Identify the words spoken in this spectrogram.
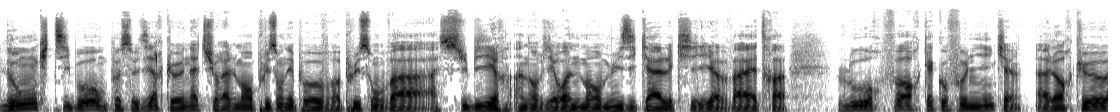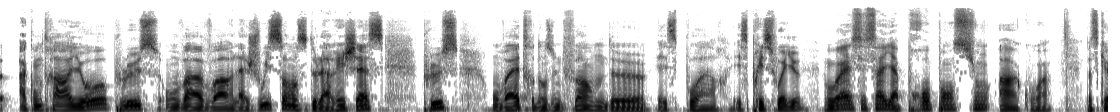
Donc Thibaut, on peut se dire que naturellement, plus on est pauvre, plus on va subir un environnement musical qui va être lourd, fort, cacophonique, alors que, à contrario, plus on va avoir la jouissance de la richesse, plus on va être dans une forme de espoir, esprit soyeux. Ouais, c'est ça, il y a propension à quoi. Parce que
